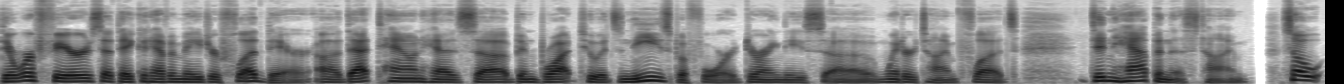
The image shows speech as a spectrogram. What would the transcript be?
there were fears that they could have a major flood there. Uh, that town has uh, been brought to its knees before during these uh, wintertime floods. Didn't happen this time. So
